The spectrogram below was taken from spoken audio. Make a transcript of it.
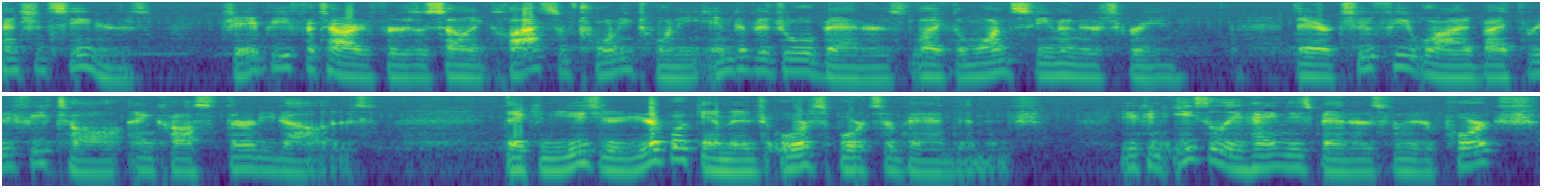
Attention seniors. JB Photographers is selling Class of 2020 individual banners like the one seen on your screen. They are 2 feet wide by 3 feet tall and cost $30. They can use your yearbook image or sports or band image. You can easily hang these banners from your porch,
